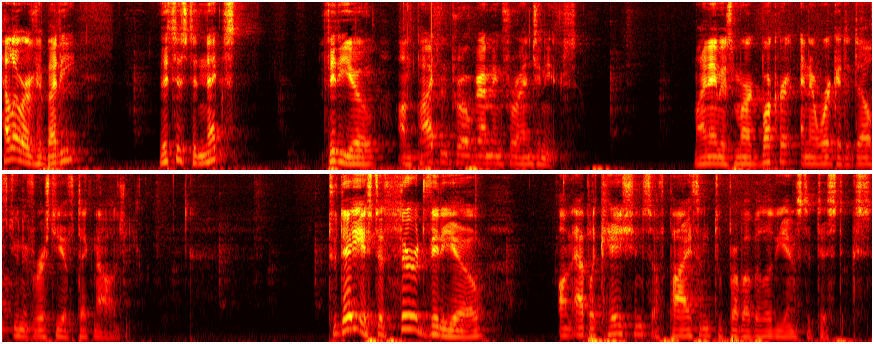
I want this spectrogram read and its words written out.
Hello everybody. This is the next video on Python programming for engineers. My name is Mark Bakker and I work at the Delft University of Technology. Today is the third video on applications of Python to probability and statistics.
